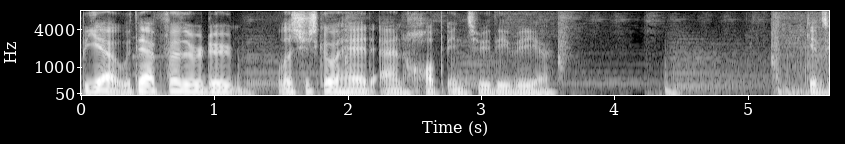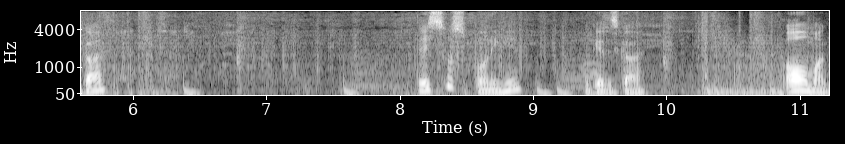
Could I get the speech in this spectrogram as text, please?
But yeah, without further ado, let's just go ahead and hop into the video. Get this guy. They still spawning here? We'll get this guy. Oh my...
